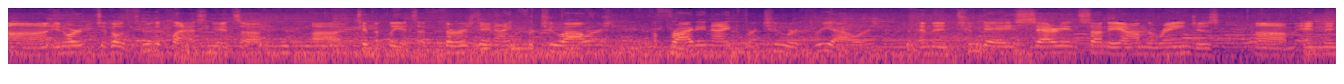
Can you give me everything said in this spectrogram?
uh, in order to go through the class, it's a uh, typically it's a Thursday night for two hours, a Friday night for two or three hours, and then two days, Saturday and Sunday on the ranges. Um, and then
